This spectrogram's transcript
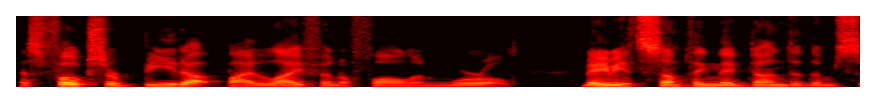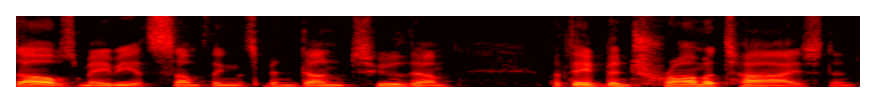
As folks are beat up by life in a fallen world, maybe it's something they've done to themselves, maybe it's something that's been done to them, but they've been traumatized and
